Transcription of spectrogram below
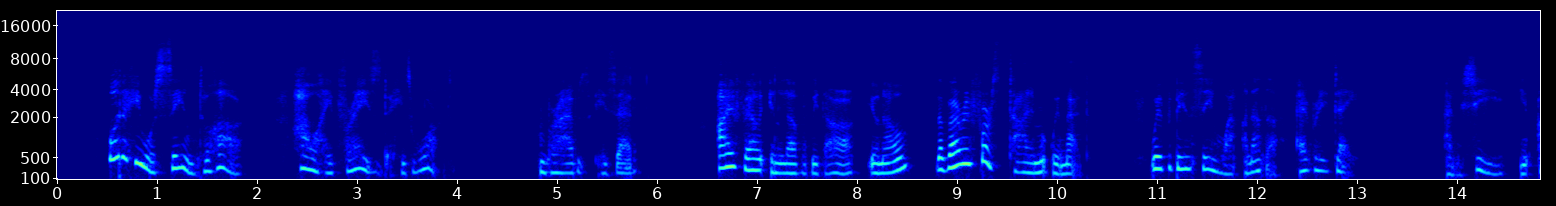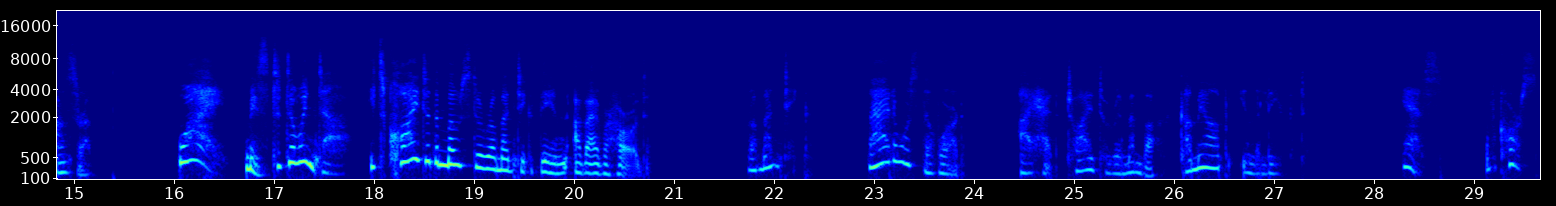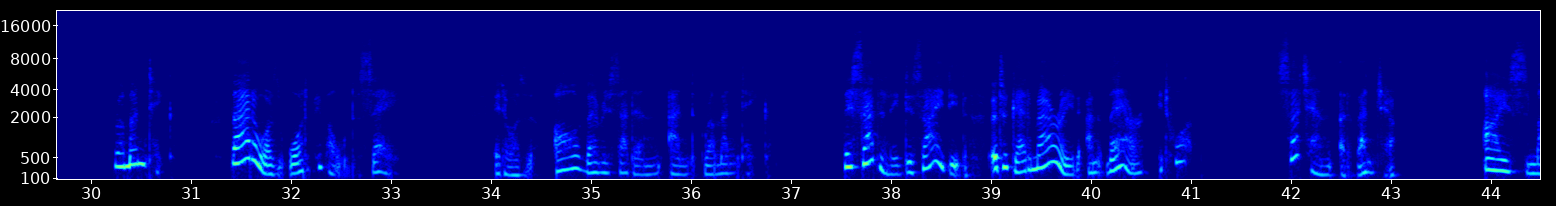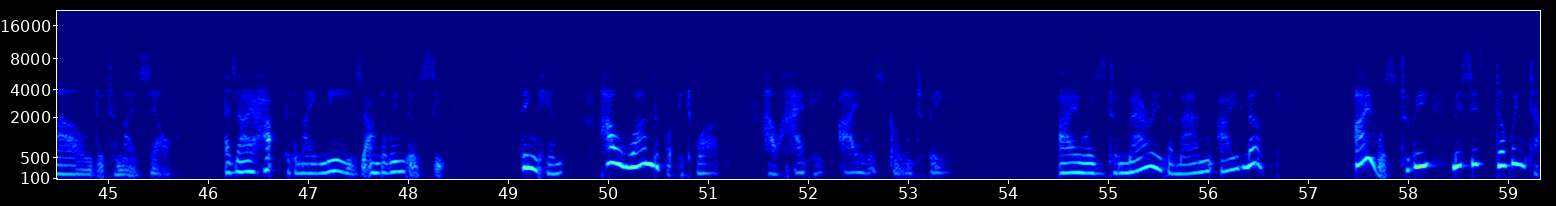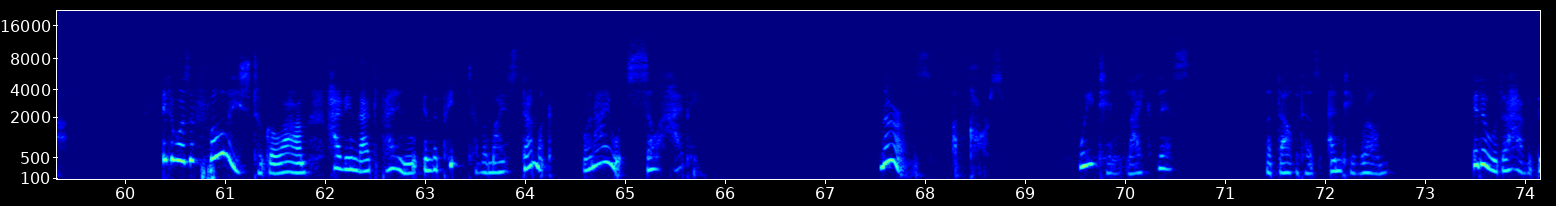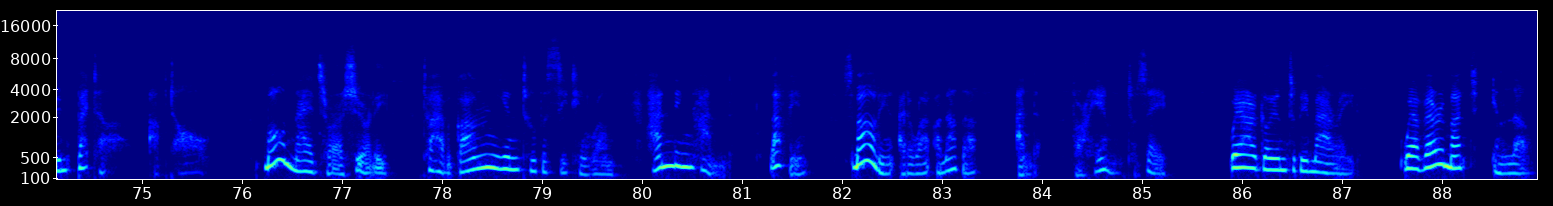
what he was saying to her, how he phrased his words. Perhaps he said, I fell in love with her, you know, the very first time we met. We've been seeing one another every day. And she, in answer, Why, Mr. De Winter, it's quite the most romantic thing I've ever heard. Romantic. That was the word I had tried to remember coming up in the lift. Yes, of course, romantic. That was what people would say. It was all very sudden and romantic. They suddenly decided to get married, and there it was. Such an adventure. I smiled to myself as I hugged my knees on the window seat, thinking how wonderful it was, how happy I was going to be. I was to marry the man I loved. I was to be Mrs. De Winter. It was foolish to go on having that pain in the pit of my stomach when I was so happy. Nerves, of course. Waiting like this, the doctor's anteroom. It would have been better, after all, more natural surely, to have gone into the sitting room, hand in hand, laughing, smiling at one another, and for him to say, We are going to be married. We are very much in love.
